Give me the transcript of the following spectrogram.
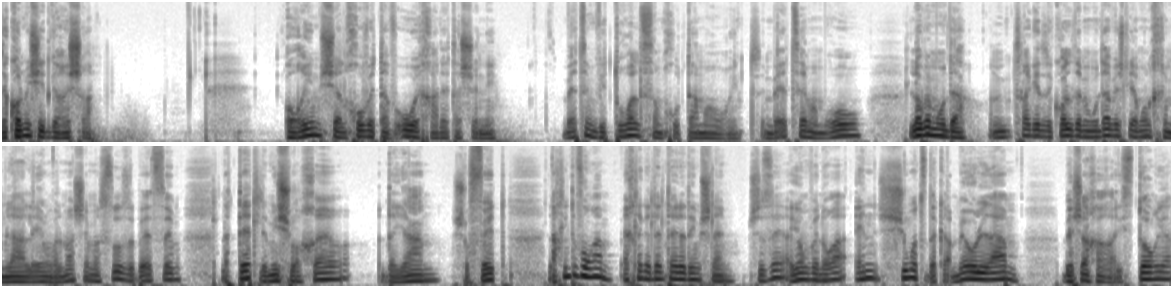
זה כל מי שהתגרש רע. הורים שהלכו וטבעו אחד את השני, בעצם ויתרו על סמכותם ההורית. הם בעצם אמרו, לא במודע, אני צריך להגיד את זה, כל זה במודע ויש לי המון חמלה עליהם, אבל מה שהם עשו זה בעצם לתת למישהו אחר, דיין, שופט, להחליט עבורם איך לגדל את הילדים שלהם. שזה איום ונורא, אין שום הצדקה. מעולם בשחר ההיסטוריה,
